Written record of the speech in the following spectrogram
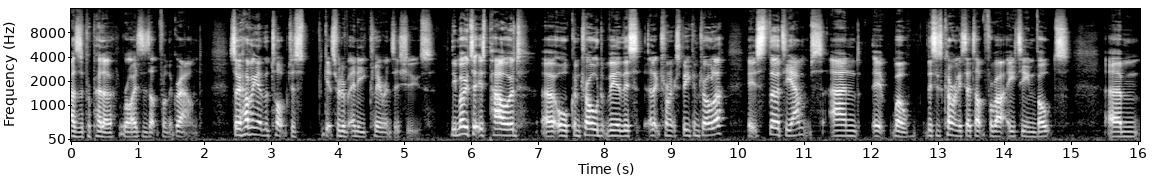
as the propeller rises up from the ground. So having it at the top just gets rid of any clearance issues. The motor is powered uh, or controlled via this electronic speed controller. It's 30 amps and it, well, this is currently set up for about 18 volts, um,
